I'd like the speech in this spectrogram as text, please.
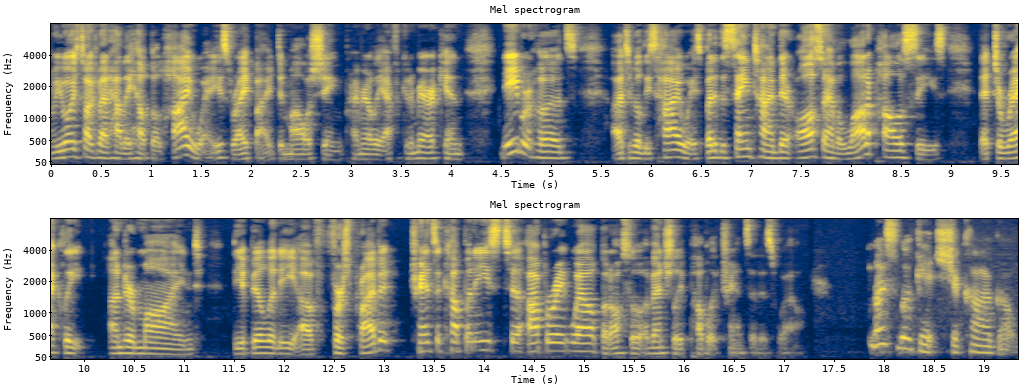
We always talked about how they helped build highways, right, by demolishing primarily African American neighborhoods uh, to build these highways. But at the same time, they also have a lot of policies that directly undermined the ability of first private transit companies to operate well, but also eventually public transit as well. Let's look at Chicago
